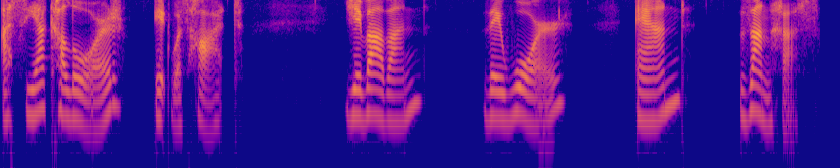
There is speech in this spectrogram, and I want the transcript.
hacía calor, it was hot, llevaban, they wore, and zanjas,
